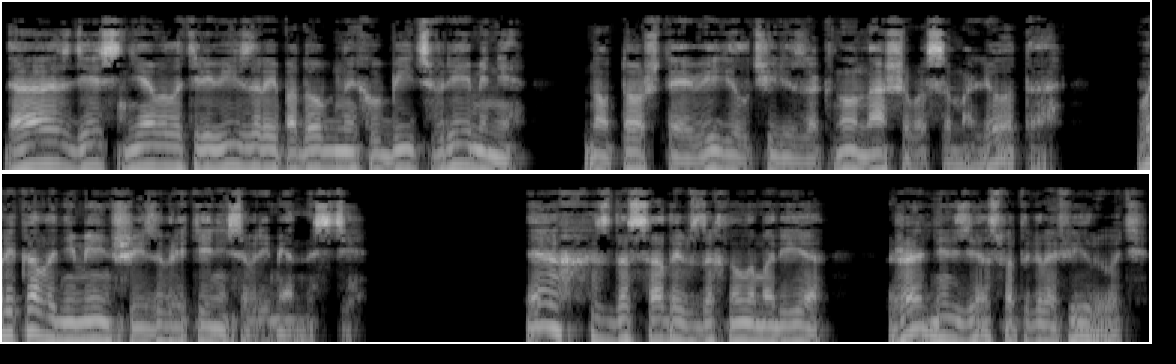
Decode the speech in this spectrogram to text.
Да, здесь не было телевизора и подобных убийц времени, но то, что я видел через окно нашего самолета, увлекало не меньше изобретений современности. Эх, с досадой вздохнула Мария, жаль, нельзя сфотографировать.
